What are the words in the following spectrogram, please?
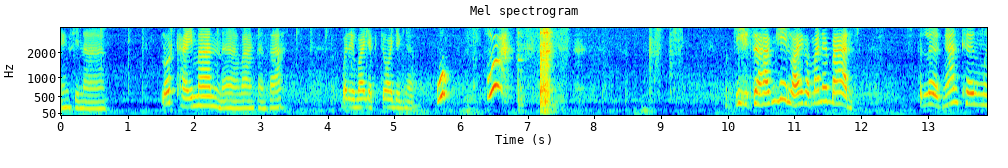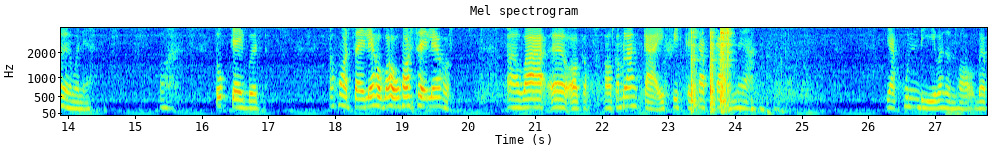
ยังสินะ ลดไขมันอ่าวางสันซะบ่ได้ว่าอยากจอยอย่างเนี้ยอู้อู้เมื่อกี้จ้ามีร้อยเข้ามาในบ้านเป็นเลิกงานเครื่องมือมาเนี่ยตกใจเบิดเอาหอดใส่แล้วเบาหอดใส่แล้วอ่าว่าเออออกกับออกกำลังกายฟิตกระชับกล้ามเนื้อ อยากหุ่นดีว่าสันทอแบบ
